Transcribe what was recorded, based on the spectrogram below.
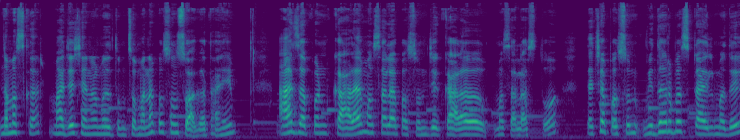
नमस्कार माझ्या चॅनलमध्ये तुमचं मनापासून स्वागत आहे. आज आपण काळ्या मसाल्यापासून जे काळा मसाला असतो त्याच्यापासून विदर्भ स्टाईलमध्ये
